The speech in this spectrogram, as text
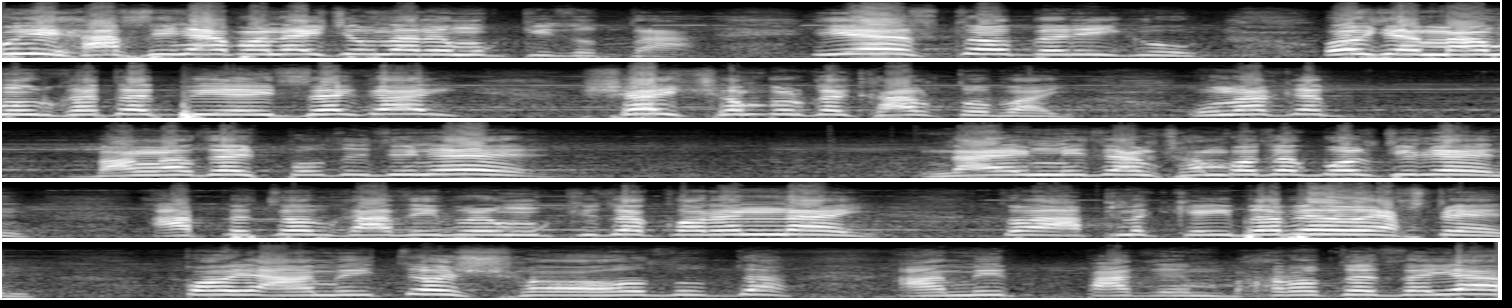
উনি হাসিনা বানাইছে ওনারে মুক্তিযোদ্ধা। ইয়েস তো ভেরি গুড ওই যে মামুর খাতে বিয়ে এসে গাই সেই সম্পর্কে খালতো ভাই। ওনাকে বাংলাদেশ প্রতিদিনের নাইম নিজাম সম্পাদক বলছিলেন, আপনি তো গাজীপুরে মুক্তিযোদ্ধা করেন নাই, তো আপনি কীভাবেও আসলেন? কই আমি তো সহযোদ্ধা, আমি ভারতে যাইয়া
